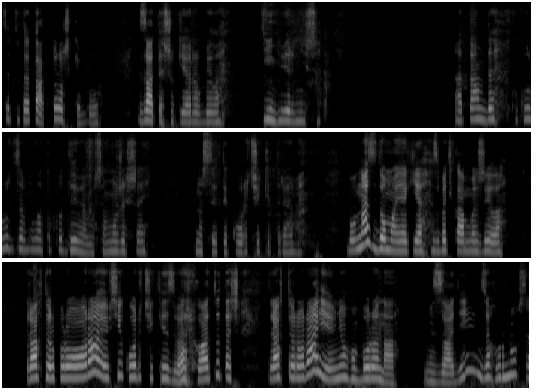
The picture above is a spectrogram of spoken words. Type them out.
Це тут так, трошки було. Затишок я робила. Тінь вірніше. А там, де кукурудза була, то подивимося. Може ще й носити корчики треба. Бо в нас вдома, як я з батьками жила, трактор проорав і всі корчики зверху. А тут аж трактор орає, і в нього борона ззаді. І він загорнувся.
